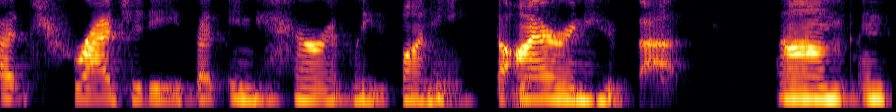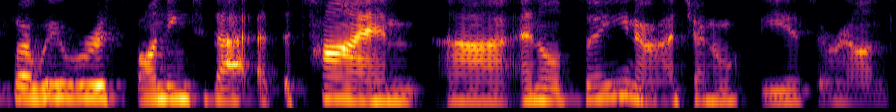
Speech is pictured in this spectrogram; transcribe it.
a tragedy, but inherently funny, the yes. irony of that. Um, and so we were responding to that at the time. Uh, and also, you know, our general fears around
